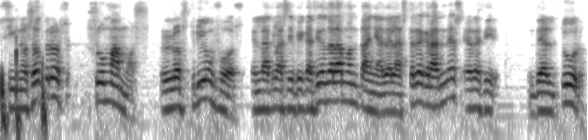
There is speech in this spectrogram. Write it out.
Si nosotros sumamos los triunfos en la clasificación de la montaña de las tres grandes, es decir, del Tour,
